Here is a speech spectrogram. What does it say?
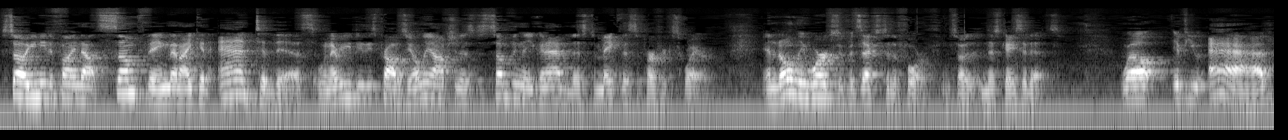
So you need to find out something that I can add to this. Whenever you do these problems, the only option is something that you can add to this to make this a perfect square. And it only works if it's x to the fourth. And so in this case it is. Well, if you add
